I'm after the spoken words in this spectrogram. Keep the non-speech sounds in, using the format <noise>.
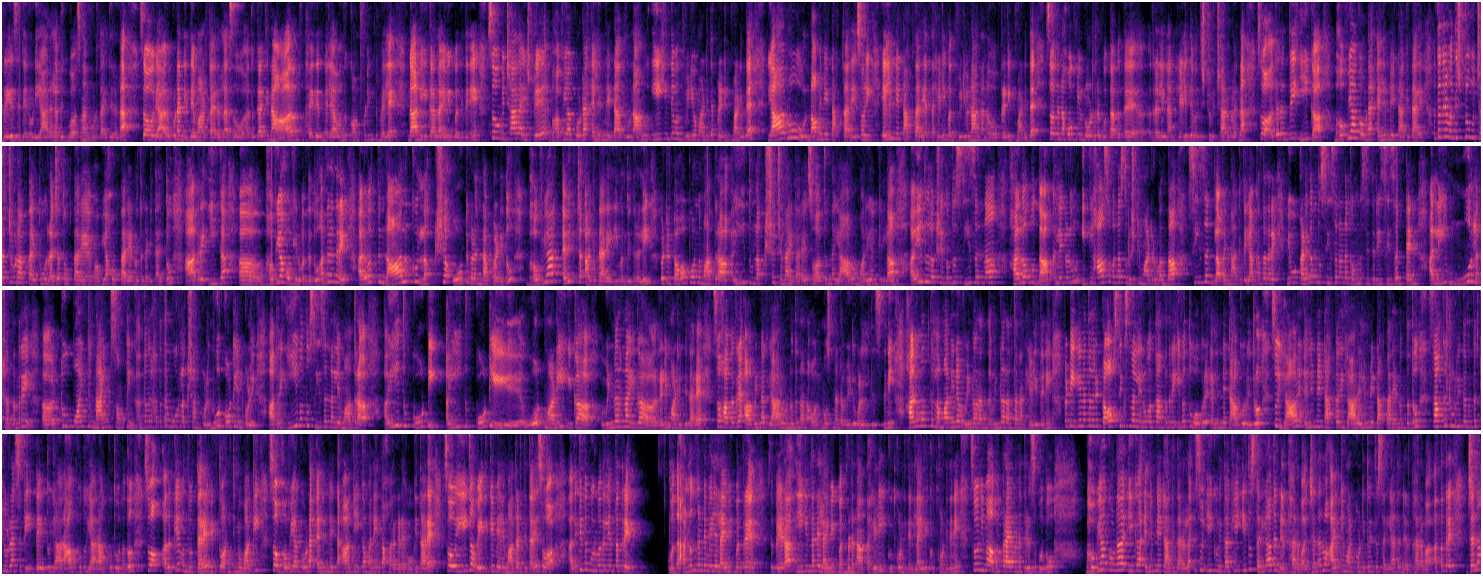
Craze ಇದೆ ನೋಡಿ, ಯಾರೆಲ್ಲ ಬಿಗ್ ಬಾಸ್ನ ನೋಡ್ತಾ ಇದ್ದೀರಲ್ಲ ಸೊ ಅವ್ರು ಯಾರು ಕೂಡ ನಿದ್ದೆ ಮಾಡ್ತಾ ಇರಲ್ಲ. ಸೊ ಅದಕ್ಕಾಗಿ ನಾ ಆ ಒಂದು ಧೈರ್ಯದ ಮೇಲೆ, ಆ ಒಂದು ಕಾನ್ಫಿಡೆಂಟ್ ಮೇಲೆ ನಾನು ಈಗ ಲೈವಿಗೆ ಬಂದಿದ್ದೇನೆ. ಸೊ ವಿಚಾರ ಇಷ್ಟೇ, ಭವ್ಯ ಗೌಡ ಎಲಿಮಿನೇಟ್ ಆದರು. ನಾನು ಈ ಹಿಂದೆ ಒಂದು ವಿಡಿಯೋ ಮಾಡಿದ್ದೆ ಪ್ರೆಡಿಕ್ಟ್ ಮಾಡಿದ್ದೆ. ಯಾರು ನಾಮಿನೇಟ್ ಆಗ್ತಾರೆ ಸಾರಿ ಎಲಿಮಿನೇಟ್ ಆಗ್ತಾರೆ ಅಂತ ಹೇಳಿ ಒಂದು ವಿಡಿಯೋನ ನಾನು ಪ್ರೆಡಿಕ್ಟ್ ಮಾಡಿದ್ದೆ. ಸೊ ಅದನ್ನು ಹೋಗಿ ನೀವು ನೋಡಿದ್ರೆ ಗೊತ್ತಾಗುತ್ತೆ. ಅದರಲ್ಲಿ ನಾನು ಹೇಳಿದ್ದೆ ಒಂದಿಷ್ಟು ವಿಚಾರಗಳನ್ನು. ಸೊ ಅದರಂತೆ ಈಗ ಭವ್ಯ ಗೌಡ ಎಲಿಮಿನೇಟ್ ಆಗಿದ್ದಾರೆ. ಅಂತಂದರೆ ಒಂದಿಷ್ಟು ಚರ್ಚೆಗಳು ಆಗ್ತಾ ಇತ್ತು, ರಜತ್ ಹೋಗ್ತಾರೆ, ಭವ್ಯ ಹೋಗ್ತಾರೆ ಅನ್ನೋದು ನಡೀತಾ ಇತ್ತು. ಆದರೆ ಈಗ ಭವ್ಯ ಹೋಗಿರುವಂಥದ್ದು ಅಂತಂದರೆ ಅರವತ್ನಾಲ್ಕು ಲಕ್ಷ ಓಟ್ಗಳನ್ನು ಪಡೆದು ಭವ್ಯ ಎವಿಕ್ಟ್ ಆಗಿದ್ದಾರೆ ಈ ಒಂದು ಇದರಲ್ಲಿ. ಬಟ್ ಟಾಪ್ ಒನ್ ಮಾತ್ರ ಐದು ಲಕ್ಷ ಜನ ಇದ್ದಾರೆ. ಸೊ ಅದನ್ನ ಯಾರು ಮರೆಯಂಗಿಲ್ಲ. ಐದು ಲಕ್ಷ ಇದೊಂದು ಸೀಸನ್ನ ಹಲವು ದಾಖಲೆಗಳು ಇತಿಹಾಸವನ್ನ ಸೃಷ್ಟಿ ಮಾಡಿರುವಂತ ಸೀಸನ್ ಲೆವೆನ್ ಆಗಿದೆ. ಯಾಕಂತಂದ್ರೆ ನೀವು ಕಳೆದ ಒಂದು ಸೀಸನ್ ಅನ್ನ ಗಮನಿಸಿದಿರಿ ಸೀಸನ್ ಟೆನ್ ಅಲ್ಲಿ ಮೂರು ಲಕ್ಷ ಅಂತಂದ್ರೆ ಟೂ ಪಾಯಿಂಟ್ ನೈನ್ ಸಮಥಿಂಗ್ ಅಂತಂದ್ರೆ ಹತ್ತತ್ರ ಮೂರು ಲಕ್ಷ ಅನ್ಕೊಳ್ಳಿ, ಮೂರು ಕೋಟಿ ಅನ್ಕೊಳ್ಳಿ. ಆದರೆ ಈ ಒಂದು ಸೀಸನ್ನಲ್ಲೇ ಮಾತ್ರ ಐದು ಕೋಟಿ ಐದು ಕೋಟಿ ವೋಟ್ ಮಾಡಿ ಈಗ ವಿನ್ನರ್ನ ಈಗ ರೆಡಿ ಮಾಡಿಟ್ಟಿದ್ದಾರೆ. ಸೊ ಹಾಗಾದರೆ ಆ ವಿನ್ನರ್ ಯಾರು ಅನ್ನೋದು ನಾನು ಆಲ್ಮೋಸ್ಟ್ ನನ್ನ ವಿಡಿಯೋಗಳಲ್ಲಿ ತಿಳಿಸ್ತೀನಿ ಹನುಮಂತ ಲಮಾನಿನೇ ವಿನ್ನರ್ ಅಂತ ವಿನ್ನರ್ ಅಂತ ನಾನು ಹೇಳಿದ್ದೇನೆ. ಬಟ್ ಈಗೇನಂತಂದರೆ ಟಾಪ್ ಸಿಕ್ಸ್ನಲ್ಲಿ ಇರುವಂಥ ಅಂತಂದರೆ ಇವತ್ತು ಒಬ್ಬರು ಎಲಿಮಿನೇಟ್ ಆಗೋರಿದ್ರು ಸೊ ಯಾರು ಎಲಿಮಿನೇಟ್ ಆಗ್ತಾರೆ, ಯಾರು ಎಲಿಮಿನೇಟ್ ಆಗ್ತಾರೆ ಅನ್ನೋಂಥದ್ದು ಸಾಕಷ್ಟು ರೀತಿಯಾದಂಥ ಕ್ಯೂರಿಯಾಸಿಟಿ ಇದ್ದೇ ಇತ್ತು. ಯಾರು ಆಗ್ಬೋದು ಯಾರಾಗ್ಬೋದು ಅನ್ನೋದು. ಸೊ ಅದಕ್ಕೆ ಒಂದು ತೆರೆ ಬಿತ್ತು ಅಂತಿಮವಾಗಿ. ಸೊ ಭವ್ಯ ಗೌಡ ಎಲಿಮಿನೇಟ್ ಆಗಿ ಈಗ ಮನೆಯಿಂದ ಹೊರಗಡೆ ಹೋಗಿದ್ದಾರೆ. ಸೊ ಈಗ ವೇದಿಕೆ ಮೇಲೆ ಮಾತಾಡ್ತಿದ್ದಾರೆ. ಸೊ ಅದಕ್ಕಿಂತ ಪೂರ್ವದಲ್ಲಿ ಅಂತಂದ್ರೆ, ಒಂದು ಹನ್ನೊಂದು ಗಂಟೆ ಮೇಲೆ ಲೈವಿಗೆ ಬಂದರೆ ಬೇಡ, ಈಗಿಂದನೇ ಲೈವಿಗೆ ಬಂದ್ಬಿಡೋಣ ಅಂತ ಹೇಳಿ ಕುತ್ಕೊಂಡಿದ್ದೀನಿ ಲೈವಿಗೆ ಕುತ್ಕೊಂಡಿದ್ದೀನಿ. ಸೊ ನಿಮ್ಮ ಅಭಿಪ್ರಾಯವನ್ನು ತಿಳಿಸಬಹುದು. ಭವ್ಯ ಕೂಡ ಈಗ ಎಲಿಮಿನೇಟ್ ಆಗಿದ್ದಾರಲ್ಲ ಸೊ ಈ ಕುರಿತಾಗಿ ಇದು ಸರಿಯಾದ ನಿರ್ಧಾರವ? ಜನರು ಆಯ್ಕೆ ಮಾಡ್ಕೊಂಡಿದ್ದು ಇದು ಸರಿಯಾದ ನಿರ್ಧಾರವ? ಅಂತಂದ್ರೆ ಜನ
